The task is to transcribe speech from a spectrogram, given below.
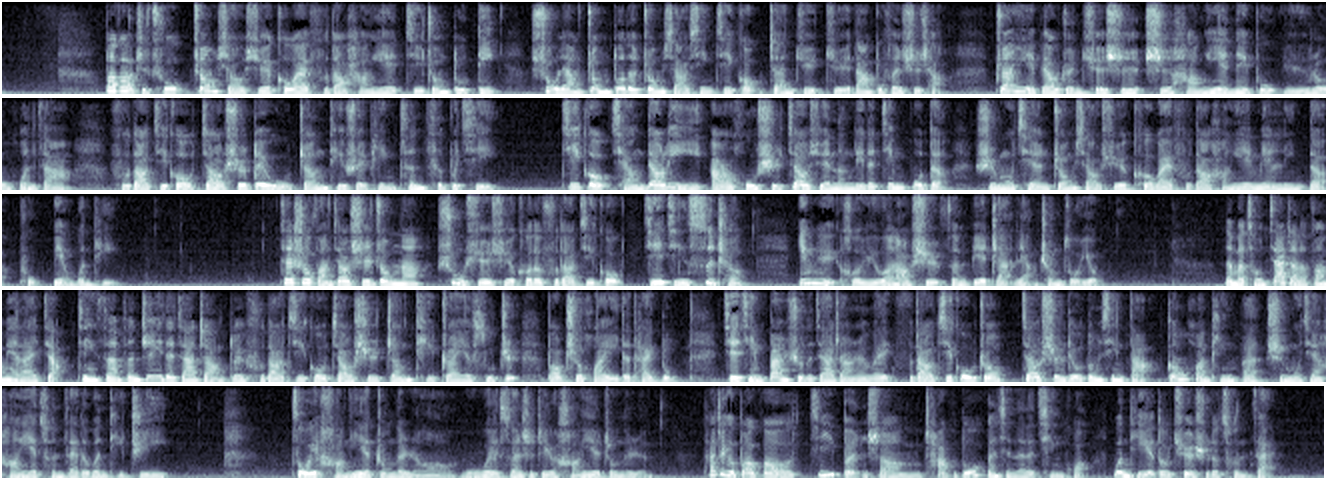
报告指出，中小学课外辅导行业集中度低。数量众多的中小型机构占据绝大部分市场，专业标准缺失使行业内部鱼龙混杂，辅导机构教师队伍整体水平参差不齐，机构强调利益而忽视教学能力的进步等，是目前中小学课外辅导行业面临的普遍问题。在受访教师中呢，数学学科的辅导机构接近四成。英语和语文老师分别占两成左右。那么从家长的方面来讲，近三分之一的家长对辅导机构教师整体专业素质保持怀疑的态度。接近半数的家长认为，辅导机构中教师流动性大、更换频繁是目前行业存在的问题之一。作为行业中的人哦，我也算是这个行业中的人。他这个报告基本上差不多跟现在的情况。问题也都确实的存在，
